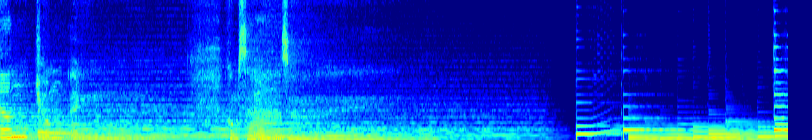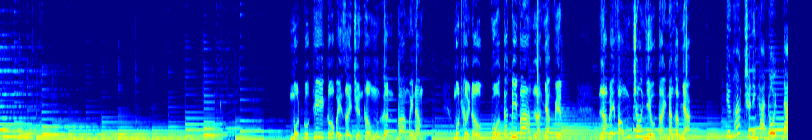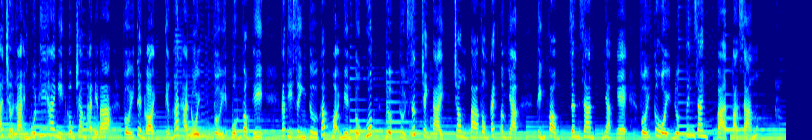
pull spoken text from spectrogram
nắng trong anh không xa rời Một cuộc thi có bề dày truyền thống gần 30 năm. Một khởi đầu của các diva làng nhạc Việt. Là bệ phóng cho nhiều tài năng âm nhạc. Tiếng hát truyền hình Hà Nội đã trở lại mùa thi 2023 với tên gọi Tiếng hát Hà Nội với 4 vòng thi. Các thí sinh từ khắp mọi miền Tổ quốc được thử sức tranh tài trong 3 phong cách âm nhạc, thính phòng, dân gian, nhạc nhẹ với cơ hội được vinh danh và tỏa sáng.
